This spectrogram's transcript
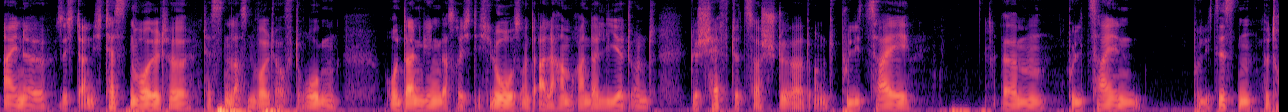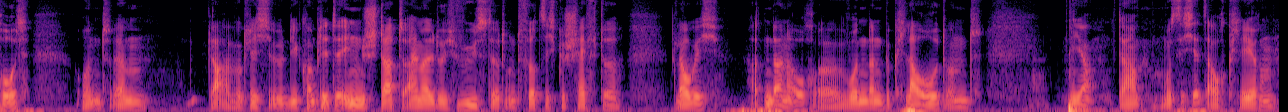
eine sich da nicht testen wollte, testen lassen wollte auf Drogen. Und dann ging das richtig los und alle haben randaliert und Geschäfte zerstört und Polizei, ähm, Polizeien, Polizisten bedroht. Und ähm, da wirklich äh, die komplette Innenstadt einmal durchwüstet und 40 Geschäfte, glaube ich, hatten dann auch, äh, wurden dann beklaut und ja, da muss ich jetzt auch klären,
